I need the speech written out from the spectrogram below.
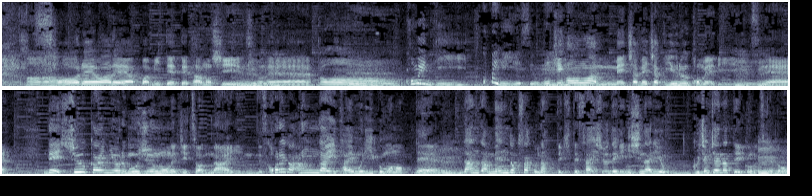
それはね、やっぱ見てて楽しいですよね。ああ、コメディコメディですよね。基本はめちゃめちゃゆるコメディですね。で、周回による矛盾もね、実はないんです。これが案外タイムリープものって、だんだんめんどくさくなってきて、最終的にシナリオぐちゃぐちゃになっていくんですけど、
